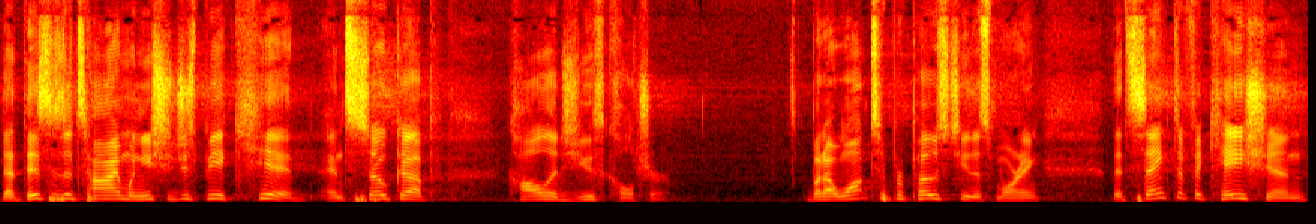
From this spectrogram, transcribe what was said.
That this is a time when you should just be a kid and soak up college youth culture. But I want to propose to you this morning that sanctification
